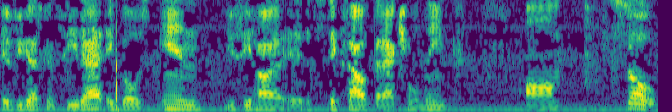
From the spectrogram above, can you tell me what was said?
if you guys can see that, it goes in. You see how it, it sticks out that actual link. Um, so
